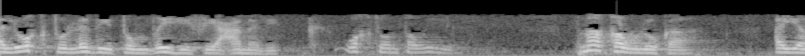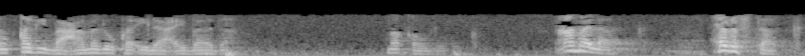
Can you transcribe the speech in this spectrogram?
الوقت الذي تمضيه في عملك. وقت طويل. ما قولك أن ينقلب عملك إلى عبادة؟ ما قولك؟ عملك حرفتك.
